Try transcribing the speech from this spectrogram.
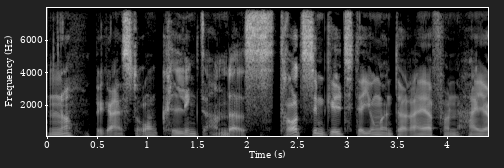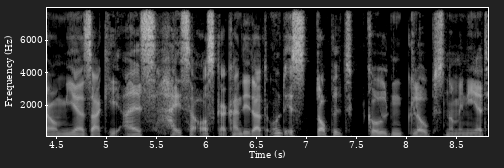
Ja, Begeisterung klingt anders. Trotzdem gilt der Junge und der Reiher von Hayao Miyazaki als heißer Oscar-Kandidat und ist doppelt Golden Globes nominiert.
